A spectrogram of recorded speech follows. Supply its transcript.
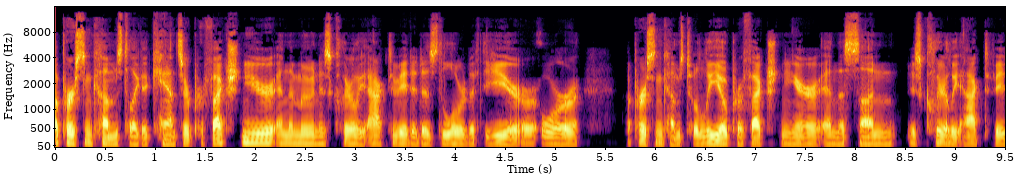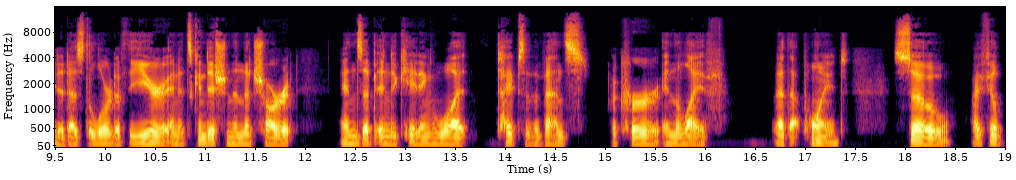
a person comes to like a Cancer profection year and the moon is clearly activated as the Lord of the year, or a person comes to a Leo profection year and the sun is clearly activated as the Lord of the year, and its condition in the chart ends up indicating what types of events occur in the life at that point. So I feel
